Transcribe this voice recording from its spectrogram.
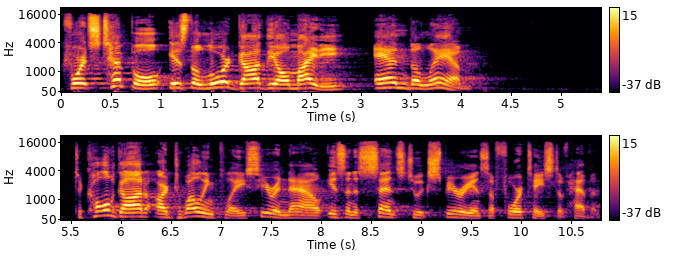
for its temple is the Lord God the Almighty and the Lamb. To call God our dwelling place here and now is, in a sense, to experience a foretaste of heaven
